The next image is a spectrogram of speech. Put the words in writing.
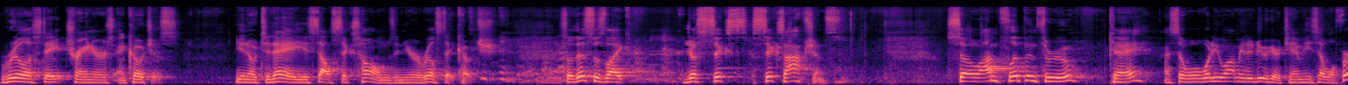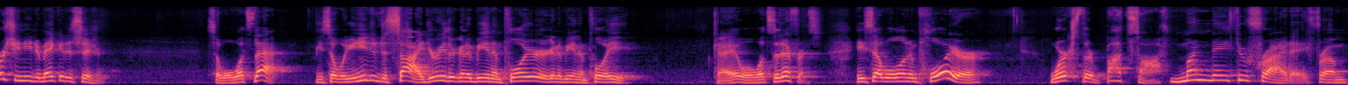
real estate trainers and coaches. You know, today you sell six homes and you're a real estate coach. so this was like just six six options. So I'm flipping through, okay? I said, "Well, what do you want me to do here, Tim?" He said, "Well, first you need to make a decision." I said, "Well, what's that?" He said, "Well, you need to decide. You're either going to be an employer or you're going to be an employee." Okay, well, what's the difference? He said, well, an employer works their butts off Monday through Friday from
